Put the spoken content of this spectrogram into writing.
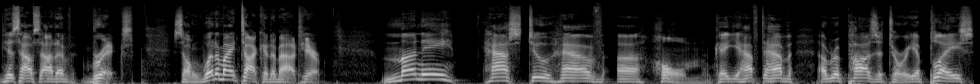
his house out of bricks. So, what am I talking about here? Money has to have a home. Okay, you have to have a repository, a place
